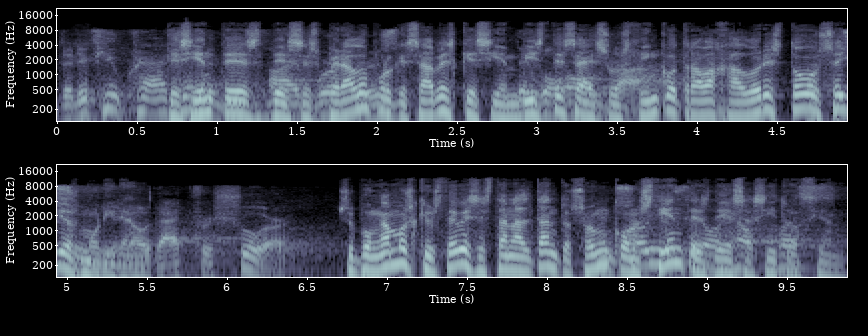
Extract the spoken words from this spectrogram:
Te sientes desesperado porque sabes que si embistes a esos cinco trabajadores, todos ellos morirán. Supongamos que ustedes están al tanto, son conscientes de esa situación.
